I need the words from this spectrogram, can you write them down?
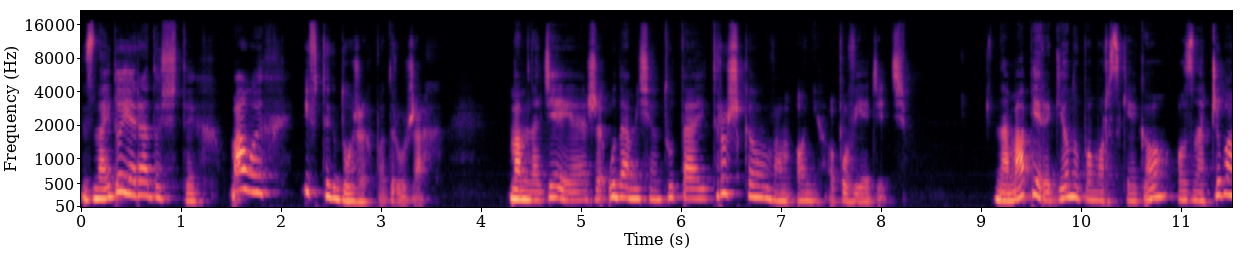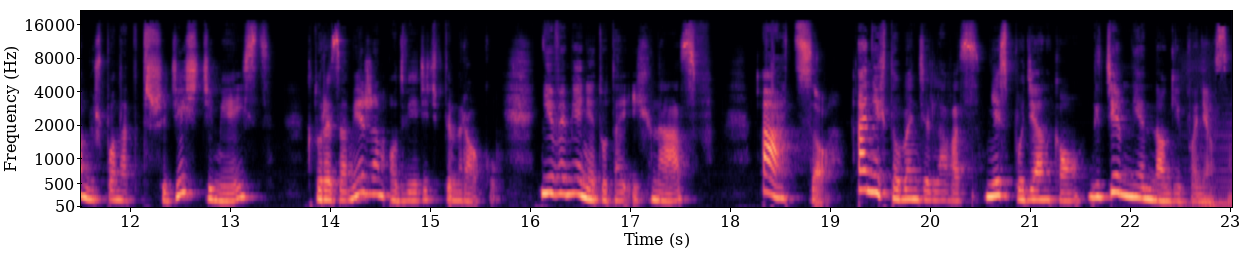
Znajduję radość w tych małych i w tych dużych podróżach. Mam nadzieję, że uda mi się tutaj troszkę Wam o nich opowiedzieć. Na mapie regionu pomorskiego oznaczyłam już ponad 30 miejsc, które zamierzam odwiedzić w tym roku. Nie wymienię tutaj ich nazw. A co? A niech to będzie dla Was niespodzianką, gdzie mnie nogi poniosą.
